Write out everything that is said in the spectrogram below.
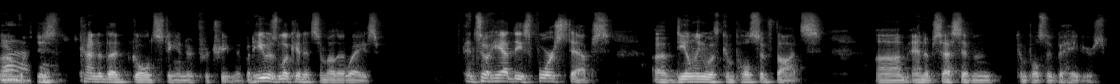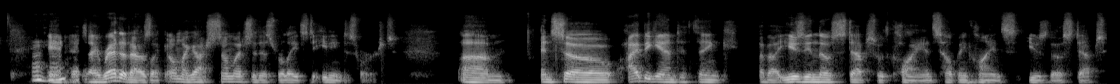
um, which is kind of the gold standard for treatment. But he was looking at some other ways. And so he had these four steps of dealing with compulsive thoughts um, and obsessive and compulsive behaviors. Mm-hmm. And as I read it, I was like, oh my gosh, so much of this relates to eating disorders. Um, and so I began to think about using those steps with clients, helping clients use those steps.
